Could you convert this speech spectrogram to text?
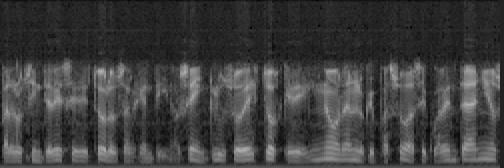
para los intereses de todos los argentinos, e incluso estos que ignoran lo que pasó hace 40 años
